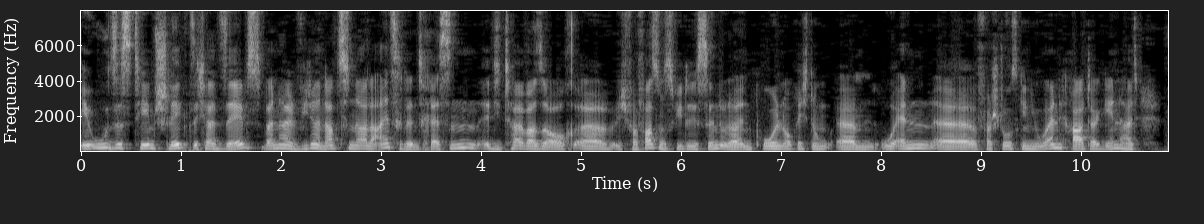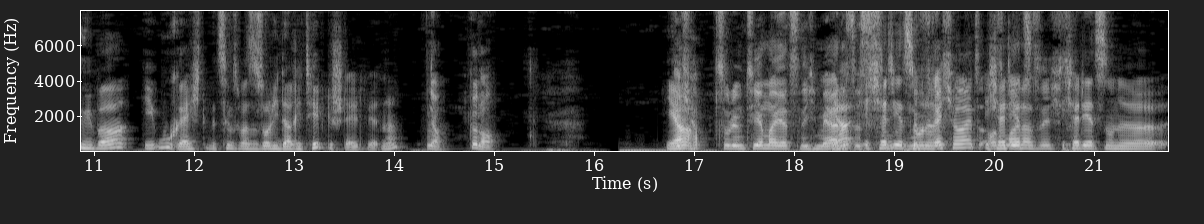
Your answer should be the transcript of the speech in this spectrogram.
EU-System schlägt sich halt selbst, wenn halt wieder nationale Einzelinteressen, die teilweise auch äh, verfassungswidrig sind oder in Polen auch Richtung ähm, UN, äh, Verstoß gegen die UN-Charta gehen, halt über EU-Recht beziehungsweise Solidarität gestellt wird, ne? Ja, genau. Ja. Ich habe zu dem Thema jetzt nicht mehr. Ja, das ist ich hätte jetzt eine eine- Frechheit aus meiner jetzt, Sicht. Ich hätte jetzt noch eine,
